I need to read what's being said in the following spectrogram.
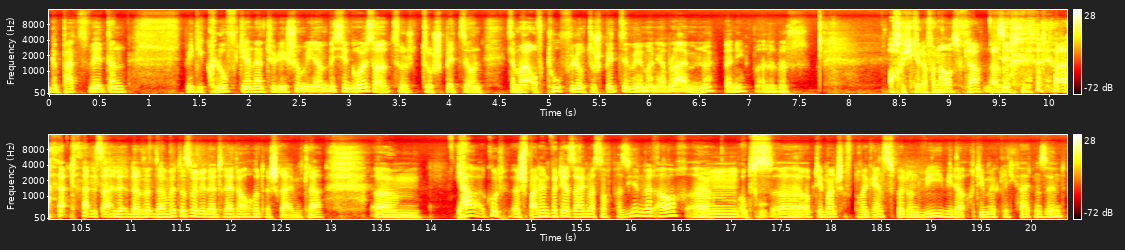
gepatzt wird, dann wird die Kluft ja natürlich schon wieder ein bisschen größer zur, zur Spitze. Und sag mal, auf Tuchfühlung zur Spitze will man ja bleiben, ne, Benny? Also das. Ach, ich gehe davon aus, klar. Also da wird das würde der Trainer auch unterschreiben, klar. Ähm, ja, gut. Spannend wird ja sein, was noch passieren wird auch, ähm, äh, ob die Mannschaft noch ergänzt wird und wie, wie da auch die Möglichkeiten sind.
